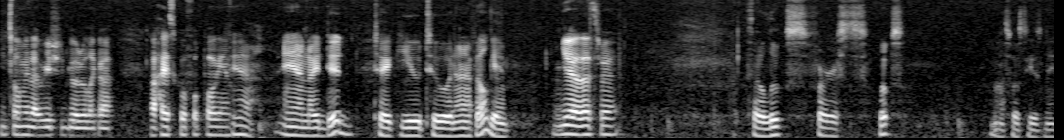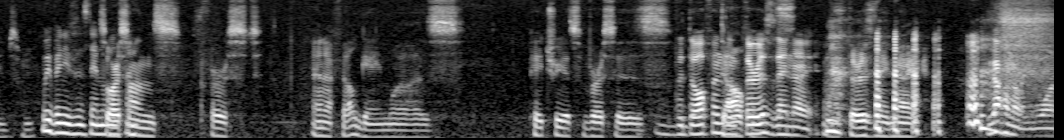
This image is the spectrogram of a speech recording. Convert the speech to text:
You told me that we should go to like a, a high school football game. Yeah, and I did take you to an NFL game. Yeah, that's right. So Luke's first. Whoops. I'm not supposed to use names. Right? We've been using his name So whole our time. son's first NFL game was Patriots versus The Dolphins, Dolphins. on Thursday night. on Thursday night, We got home at like one.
